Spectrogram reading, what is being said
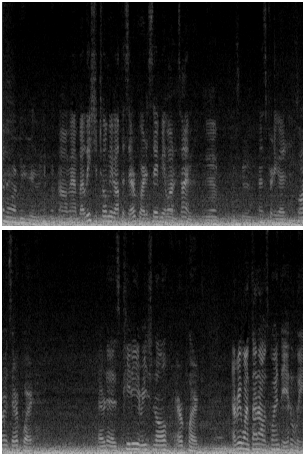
I know I've been here. Oh man, but at least you told me about this airport. It saved me a lot of time. yeah, that's good. That's pretty good. Florence Airport. There it is, PD Regional Airport. Everyone thought I was going to Italy.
